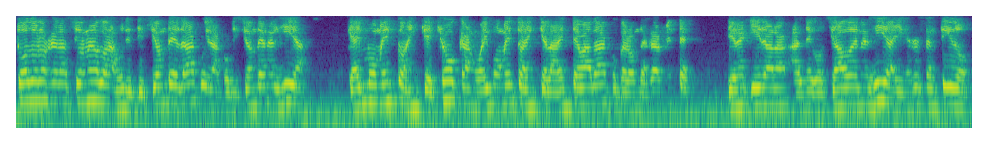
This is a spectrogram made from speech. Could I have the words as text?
todo lo relacionado a la jurisdicción de DACO y la Comisión de Energía, que hay momentos en que chocan o hay momentos en que la gente va a DACO, pero donde realmente tiene que ir al negociado de energía y en ese sentido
